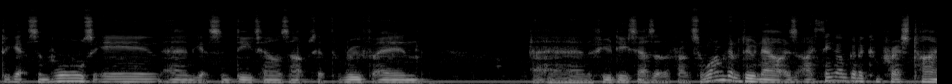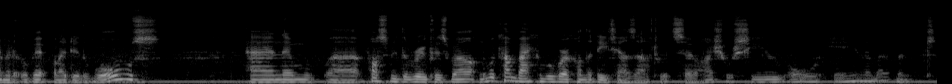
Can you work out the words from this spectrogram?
to get some walls in and get some details up, get the roof in and a few details at the front. So what I'm going to do now is I think I'm going to compress time a little bit while I do the walls and then uh, possibly the roof as well. And we'll come back and we'll work on the details afterwards. So I shall see you all in a moment.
